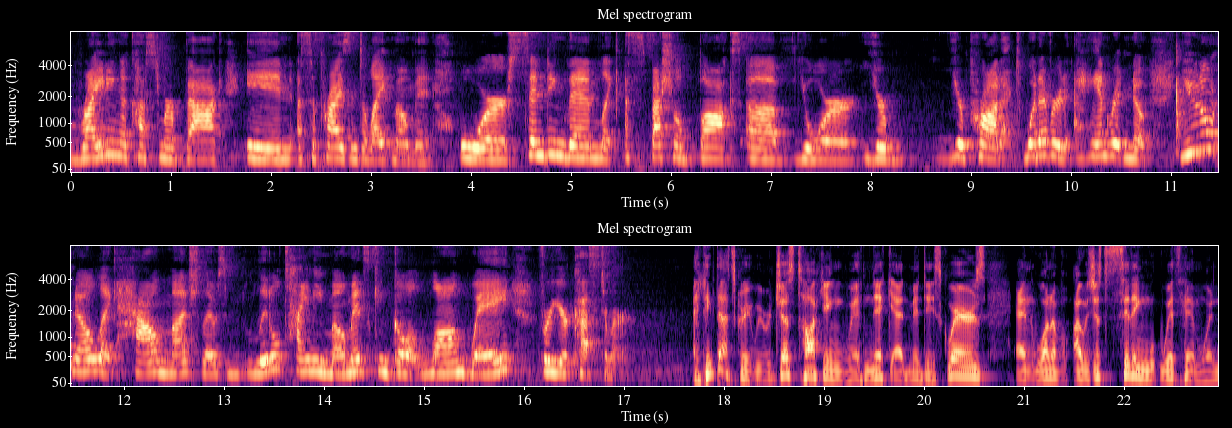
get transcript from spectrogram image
writing a customer back in in a surprise and delight moment or sending them like a special box of your your your product whatever a handwritten note. You don't know like how much those little tiny moments can go a long way for your customer I think that's great. We were just talking with Nick at Midday Squares, and one of I was just sitting with him when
